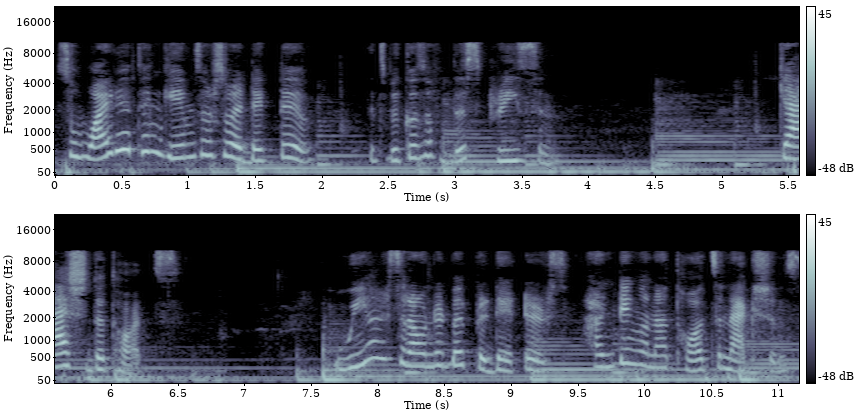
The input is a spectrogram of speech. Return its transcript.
So, why do you think games are so addictive? It's because of this reason. Cache the thoughts. We are surrounded by predators hunting on our thoughts and actions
